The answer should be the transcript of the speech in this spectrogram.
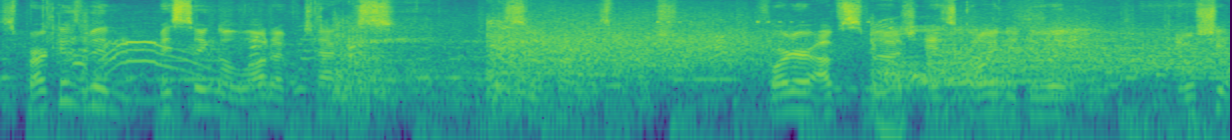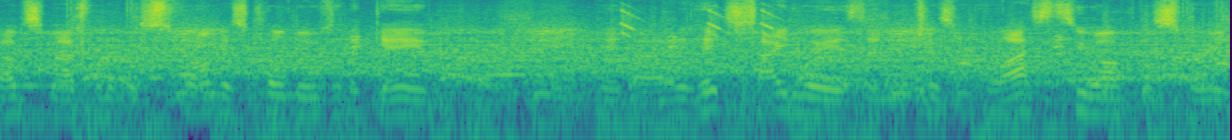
Spark has been missing a lot of techs so far this match. Forwarder up smash is going to do it. Yoshi up smash, one of the strongest kill moves in the game. It, uh, it hits sideways and it just blasts you off the screen.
